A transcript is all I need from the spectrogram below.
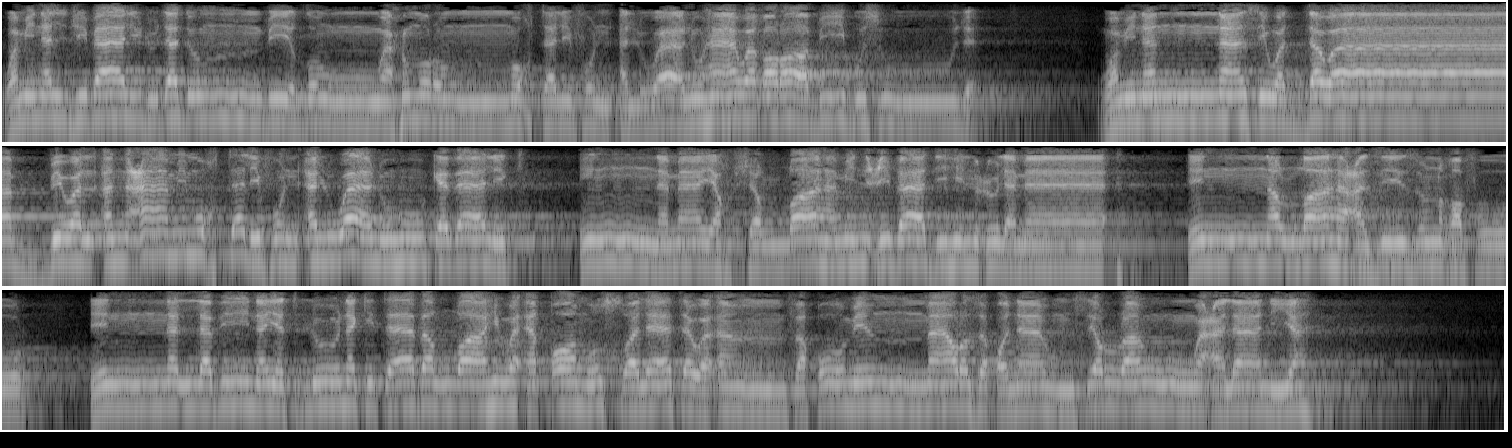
وَمِنَ الْجِبَالِ جُدَدٌ بِيضٌ وَحُمْرٌ مُخْتَلِفٌ أَلْوَانُهَا وَغَرَابِيبُ سُودٌ. وَمِنَ النَّاسِ وَالدَّوَابِّ وَالْأَنْعَامِ مُخْتَلِفٌ أَلْوَانُهُ كَذَلِكَ. إِنَّمَا يَخْشَى اللَّهَ مِنْ عِبَادِهِ الْعُلَمَاءُ. ان الله عزيز غفور ان الذين يتلون كتاب الله واقاموا الصلاه وانفقوا مما رزقناهم سرا وعلانيه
